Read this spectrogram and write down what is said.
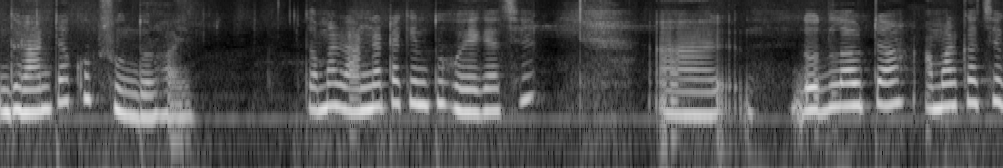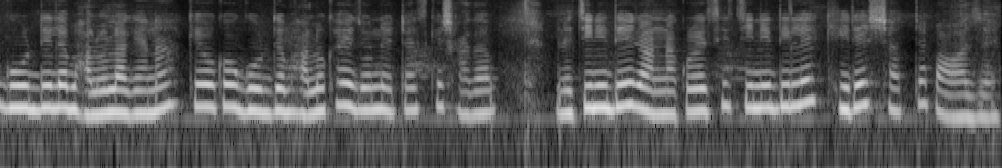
ঘ্রাণটা খুব সুন্দর হয়। তো আমার রান্নাটা কিন্তু হয়ে গেছে। আর দোদলাউটা আমার কাছে গুড় দিলে ভালো লাগে না। কেউ কেউ গুড় দিয়ে ভালো খায় জন্য এটা আজকে সাদা মানে চিনি দিয়েই রান্না করেছি। চিনি দিলে ক্ষীরের স্বাদটা পাওয়া যায়।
